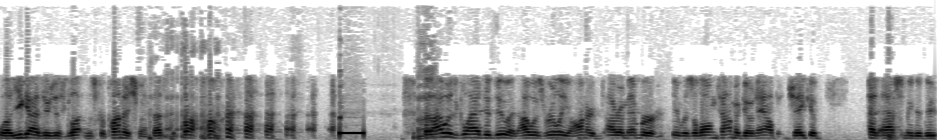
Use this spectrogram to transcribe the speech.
Well, you guys are just gluttons for punishment. That's the problem. but I was glad to do it. I was really honored. I remember it was a long time ago now, but Jacob had asked me to do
